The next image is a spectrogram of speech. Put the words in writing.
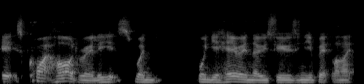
it's quite hard really it's when when you're hearing those views and you're a bit like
